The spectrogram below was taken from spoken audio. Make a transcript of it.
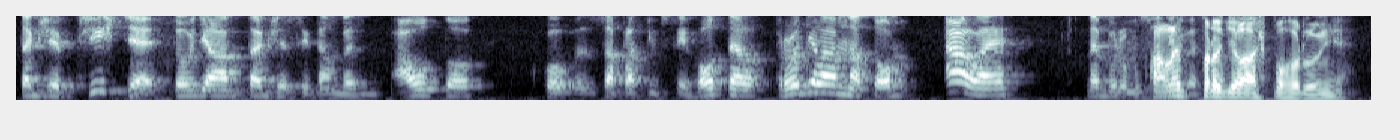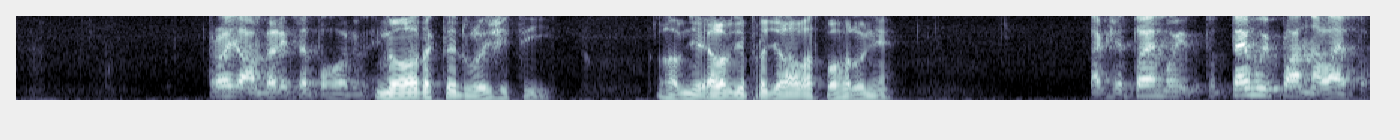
Takže příště to udělám tak, že si tam vezmu auto, zaplatím si hotel, prodělám na tom, ale nebudu muset Ale proděláš pohodlně. Prodělám velice pohodlně. No, tak to je důležitý. Hlavně, hlavně prodělávat pohodlně. Takže to je, můj, to, to je můj plán na léto.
